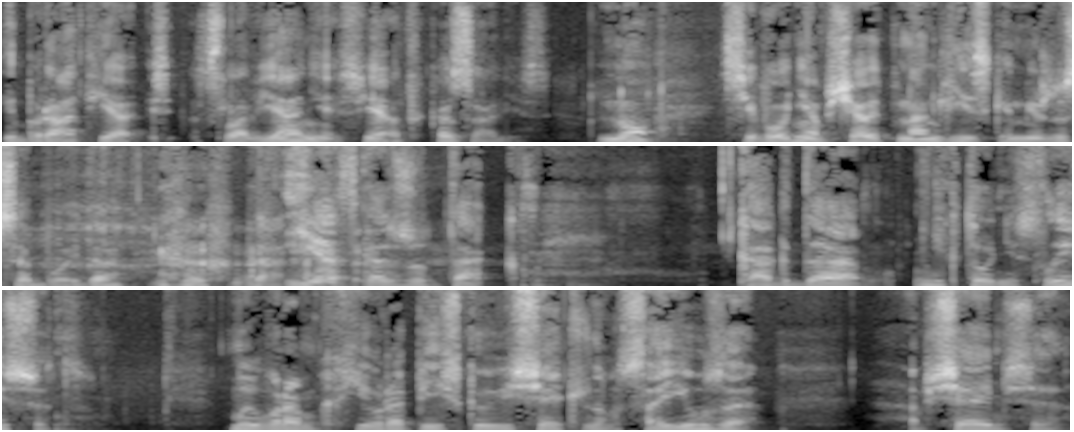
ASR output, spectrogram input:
и братья-славяне все отказались. Но сегодня общаются на английском между собой, да? Я скажу так. Когда никто не слышит, мы в рамках Европейского вещательного союза общаемся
